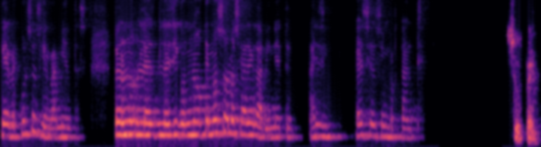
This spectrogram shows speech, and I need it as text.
qué recursos y herramientas. Pero no, les, digo, no, que no solo sea de gabinete. Eso es importante. Súper.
